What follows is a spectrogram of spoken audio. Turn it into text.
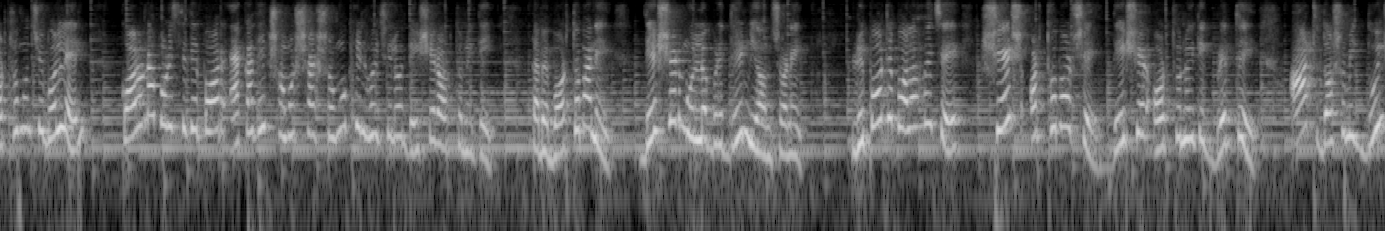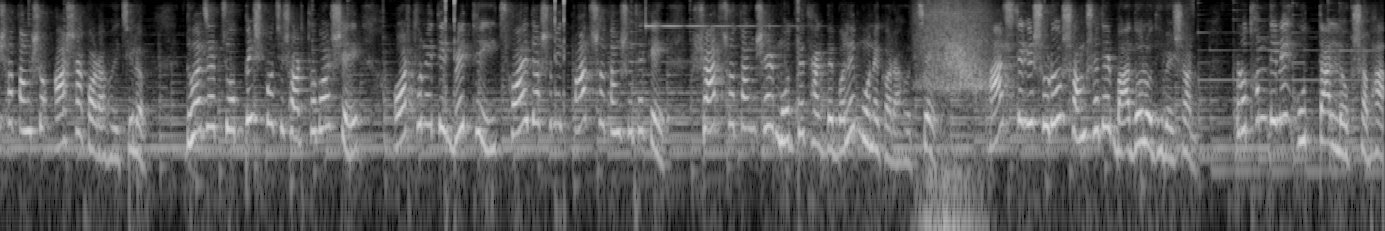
অর্থমন্ত্রী বললেন, করোনা পরিস্থিতির পর একাধিক সমস্যার সম্মুখীন হয়েছিল দেশের অর্থনীতি, তবে বর্তমানে দেশের মূল্যবৃদ্ধির নিয়ন্ত্রণে। রিপোর্টে বলা হয়েছে, শেষ অর্থবর্ষে দেশের অর্থনৈতিক বৃদ্ধি আট দশমিক দুই শতাংশ আশা করা হয়েছিল। দু হাজার চব্বিশ পঁচিশ অর্থবর্ষে অর্থনৈতিক বৃদ্ধি ছয় দশমিক পাঁচ শতাংশ থেকে সাত শতাংশের মধ্যে থাকবে বলে মনে করা হচ্ছে। আজ থেকে শুরু সংসদের বাদল অধিবেশন। প্রথম দিনে উত্তাল লোকসভা।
